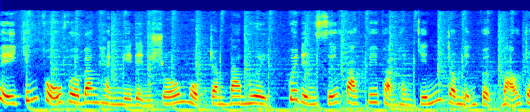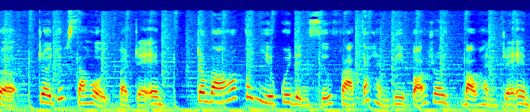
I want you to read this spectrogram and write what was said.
Vị, Chính phủ vừa ban hành Nghị định số 130 quy định xử phạt vi phạm hành chính trong lĩnh vực bảo trợ, trợ giúp xã hội và trẻ em. Trong đó có nhiều quy định xử phạt các hành vi bỏ rơi, bạo hành trẻ em.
